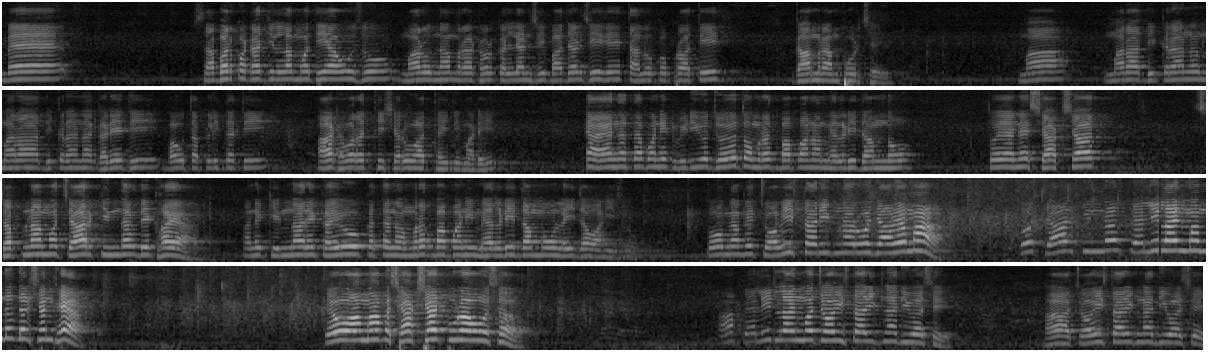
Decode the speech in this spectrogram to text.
મેં સાબરકાંઠા જિલ્લામાંથી આવું છું. મારું નામ રાઠોડ કલ્યાણસિંહ બાદરસિંહ છે. તાલુકો પ્રોતિજ ગામ રામપુર છે. માં, મારા દીકરાને મારા દીકરાના ઘરેથી બહુ તકલીફ હતી. આઠ વર્ષથી શરૂઆત થઈ હતી મારી. આયા નહોતા પણ એક વીડિયો જોયો તો અમૃત બાપાના મેલડી ધામનો તો એને સાક્ષાત સપનામાં ચાર કિન્દર દેખાયા. અને કિન્નારે કહ્યું કે તને અમૃત બાપાની મેલડી ધામમાં હું લઈ જવાની છું. તો મેં અમે ચોવીસ તારીખના રોજ આવ્યામાં, તો ચાર કિન્નર પહેલી લાઈનમાં અમને દર્શન થયા. એવો આમાં સાક્ષાત પુરાવો છે. હા પહેલી જ લાઈનમાં ચોવીસ તારીખના દિવસે. હા, ચોવીસ તારીખના દિવસે.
